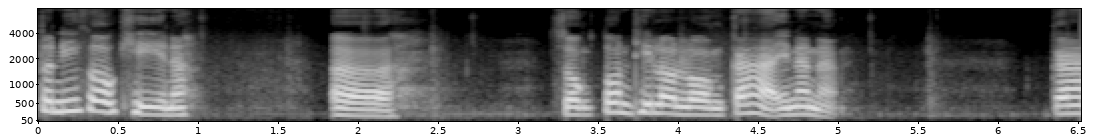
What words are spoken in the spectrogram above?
ตัวนี้ก็โอเคนะเอ่อสองต้นที่เราลองก้าไอ้นั่นอะก้า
